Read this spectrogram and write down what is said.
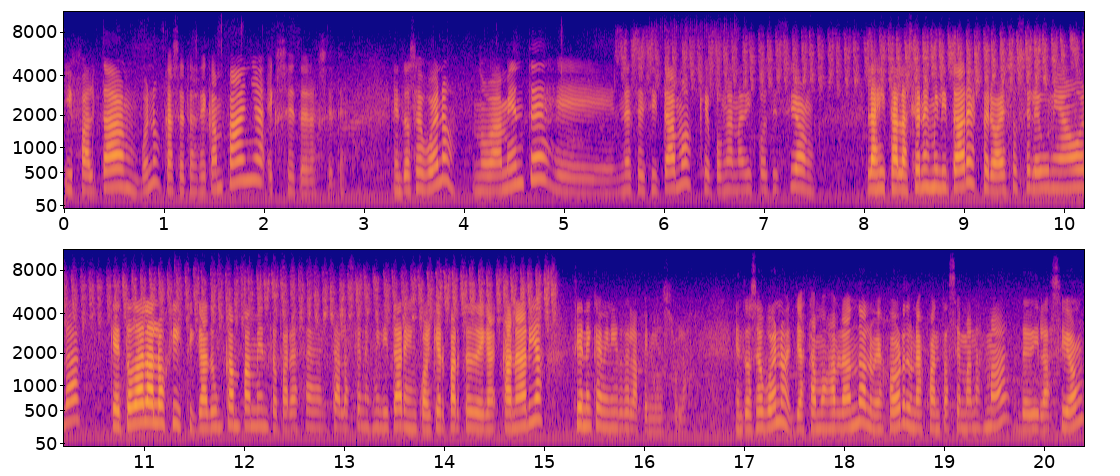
y faltan, bueno, casetas de campaña, etcétera, etcétera. Entonces, bueno, nuevamente eh, necesitamos que pongan a disposición las instalaciones militares, pero a eso se le une ahora que toda la logística de un campamento para esas instalaciones militares en cualquier parte de Canarias tiene que venir de la península. Entonces, bueno, ya estamos hablando a lo mejor de unas cuantas semanas más de dilación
